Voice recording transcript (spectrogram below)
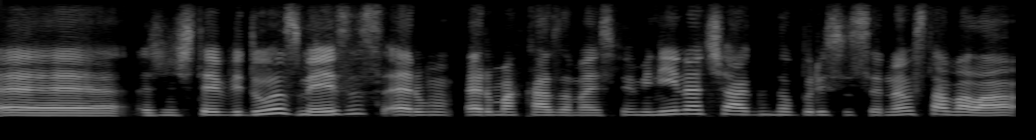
é, a gente teve duas mesas, era, um- era uma casa mais feminina, Thiago, então por isso você não estava lá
